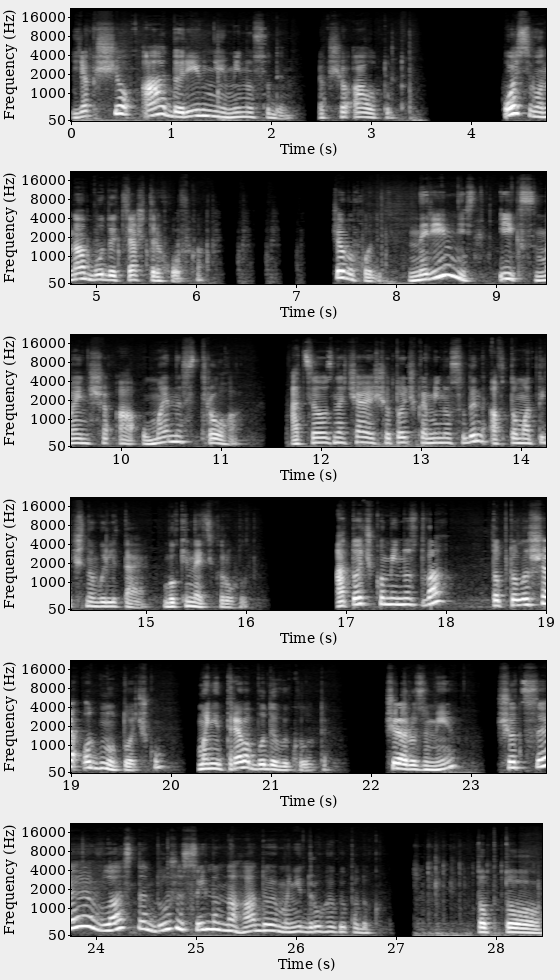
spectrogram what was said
Якщо А дорівнює мінус 1, якщо А отут, ось вона буде ця штриховка. Що виходить? Нерівність х менше А у мене строга. А це означає, що точка мінус 1 автоматично вилітає, бо кінець круглий. А точку мінус 2, тобто лише одну точку, мені треба буде виколоти. Що я розумію? Що це, власне, дуже сильно нагадує мені другий випадок. Тобто,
